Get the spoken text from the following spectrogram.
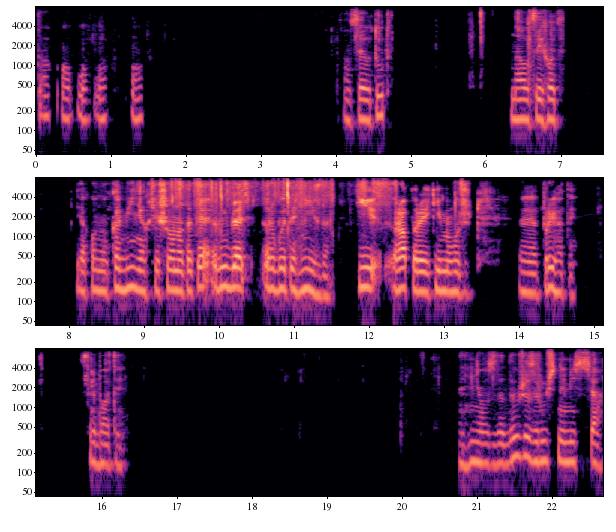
Так, оп, оп, оп, оп. Оце отут. На оцих от, як воно, каміннях чи що воно таке, люблять робити гнізда. Ті раптори, які можуть е, пригати, стрибати. Гнізда дуже зручні місця.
